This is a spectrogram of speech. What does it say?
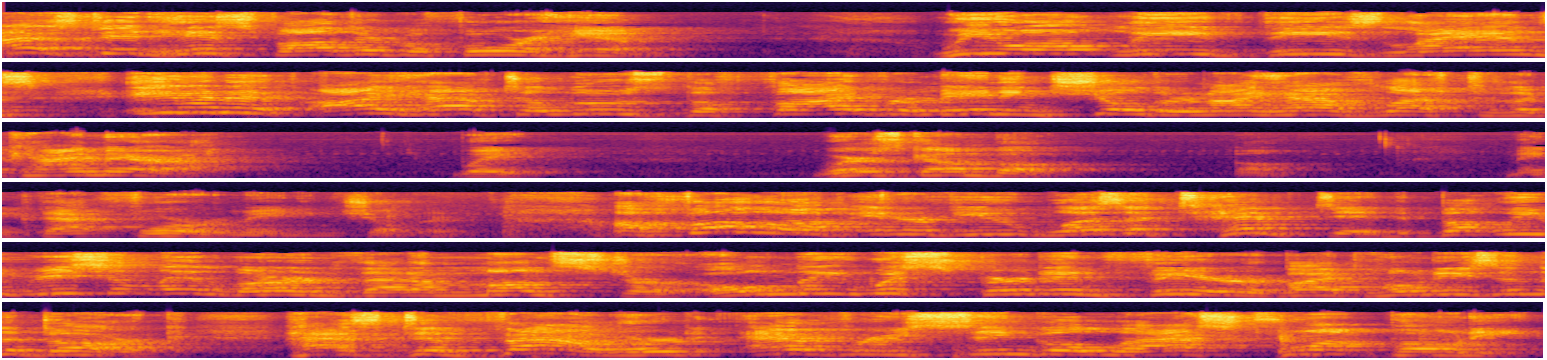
as did his father before him. We won't leave these lands, even if I have to lose the five remaining children I have left to the Chimera. Wait, where's Gumbo? Oh, make that four remaining children. A follow-up interview was attempted, but we recently learned that a monster, only whispered in fear by ponies in the dark, has devoured every single last swamp pony.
